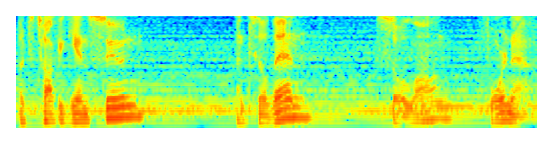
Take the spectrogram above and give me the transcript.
Let's talk again soon. Until then, so long for now.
